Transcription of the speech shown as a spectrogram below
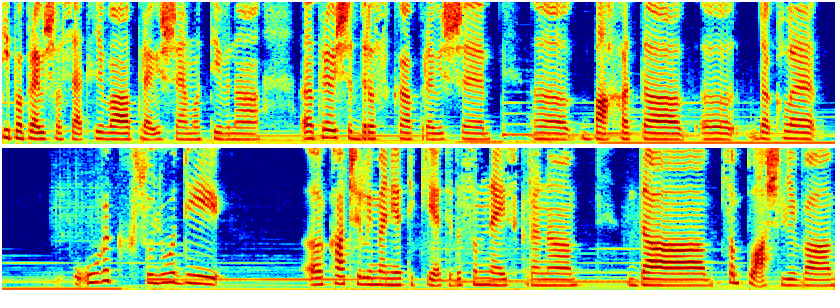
Tipa previše osetljiva, previše emotivna, e, previše drska, previše uh, bahata. Uh, dakle, uvek su ljudi uh, kačili meni etikete, da sam neiskrena, da sam plašljiva,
